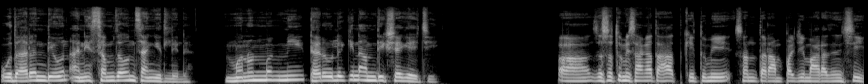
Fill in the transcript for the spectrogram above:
उदाहरण देऊन आणि समजावून सांगितलेलं. म्हणून मग मी ठरवलं की नामदीक्षा घ्यायची. जसं तुम्ही सांगत आहात की तुम्ही संत रामपालजी महाराजांशी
